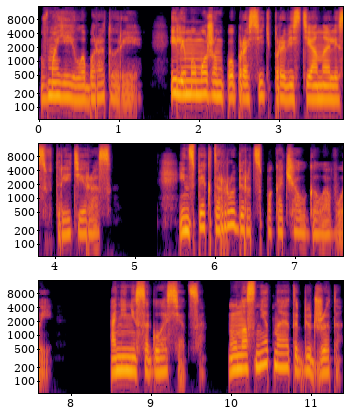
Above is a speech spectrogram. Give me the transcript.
в моей лаборатории. Или мы можем попросить провести анализ в третий раз. Инспектор Робертс покачал головой. Они не согласятся. У нас нет на это бюджета.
